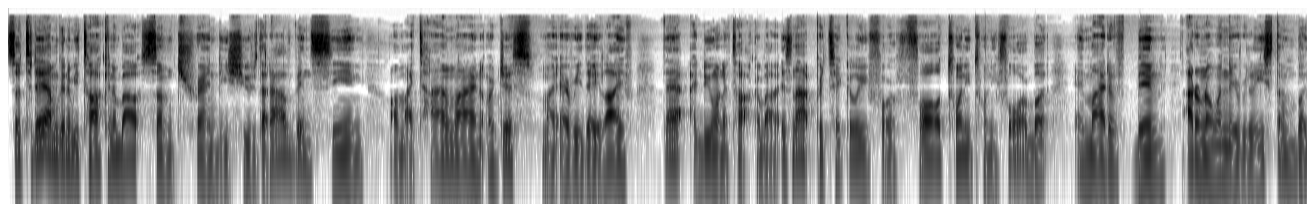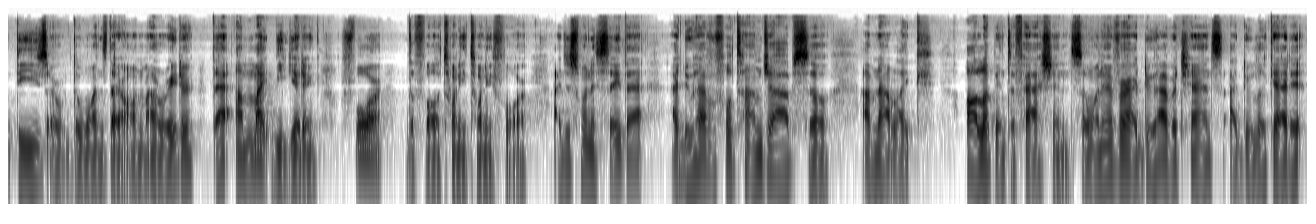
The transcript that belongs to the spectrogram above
So today I'm going to be talking about some trendy shoes that I've been seeing on my timeline or just my everyday life that I do want to talk about. It's not particularly for fall 2024, but it might have been, I don't know when they released them, but these are the ones that are on my radar that I might be getting for the fall 2024. I just want to say that I do have a full-time job, so I'm not like all up into fashion. So whenever I do have a chance, I do look at it.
